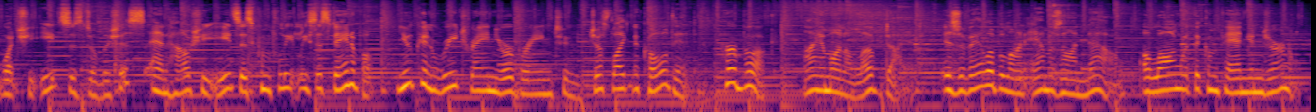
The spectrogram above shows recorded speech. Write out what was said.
What she eats is delicious, and how she eats is completely sustainable. You can retrain your brain too, just like Nicole did. Her book, I Am on a Love Diet, is available on Amazon now, along with the companion journal.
